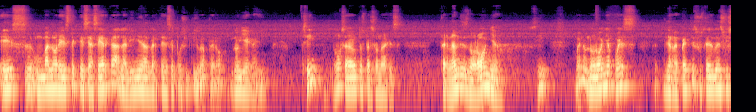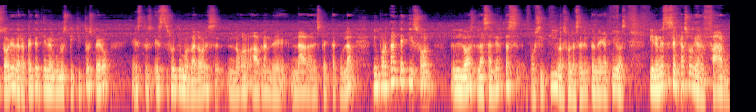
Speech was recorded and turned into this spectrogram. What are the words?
es un valor este que se acerca a la línea de advertencia positiva, pero no llega ahí. ¿Sí? Vamos a ver otros personajes. Fernández Noroña. ¿Sí? Bueno, Noroña, pues, de repente, si ustedes ven su historia, de repente tiene algunos piquitos, pero estos, estos últimos valores no hablan de nada espectacular. Lo importante aquí son las alertas positivas o las alertas negativas. Miren, este es el caso de Alfaro.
